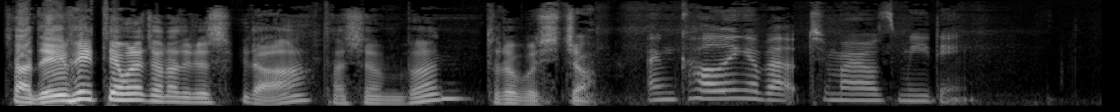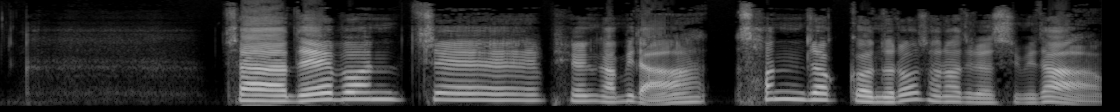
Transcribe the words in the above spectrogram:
자, 내일 회의 때문에 전화드렸습니다. 다시 한번 들어보시죠. I'm calling about tomorrow's meeting. 자, 네 번째 표현 갑니다. 선적건으로 전화드렸습니다.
